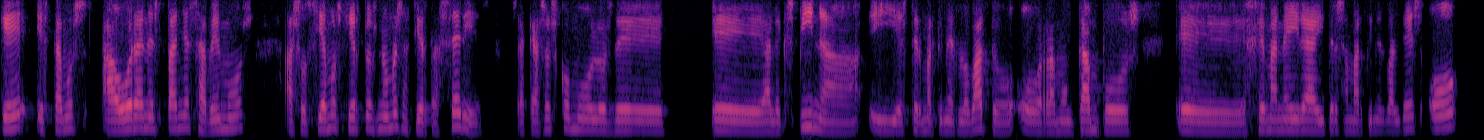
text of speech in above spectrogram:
que estamos ahora en España sabemos, asociamos ciertos nombres a ciertas series. O sea, casos como los de eh, Alex Pina y Esther Martínez Lobato, o Ramón Campos, eh, Gema Neira y Teresa Martínez Valdés, o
